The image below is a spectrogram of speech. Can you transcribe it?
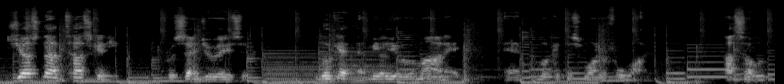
just not Tuscany for Sangiovese. Look at Emilia Romagna and look at this wonderful wine. A salute.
